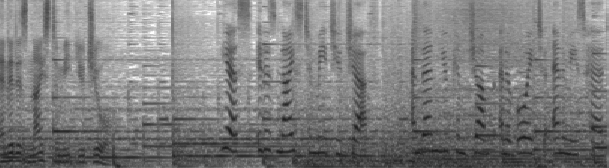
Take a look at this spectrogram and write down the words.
And it is nice to meet you Jewel. Yes, it is nice to meet you Jeff. And then you can jump and avoid to enemy's head.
